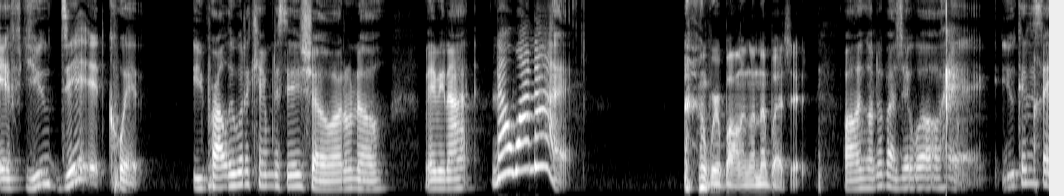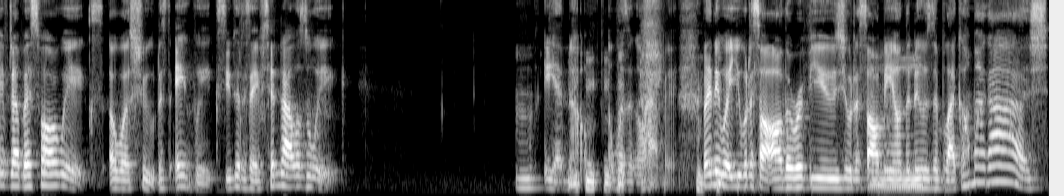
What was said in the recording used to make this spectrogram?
if you did quit, you probably would have came to see a show. I don't know. Maybe not. No, why not? We're balling on the budget. Falling on the budget. Well, hey, you could have saved up as four weeks. Oh well, shoot, it's eight weeks. You could have saved ten dollars a week. Mm, yeah, no, it wasn't gonna happen. But anyway, you would have saw all the reviews. You would have saw me on the news and be like, "Oh my gosh,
